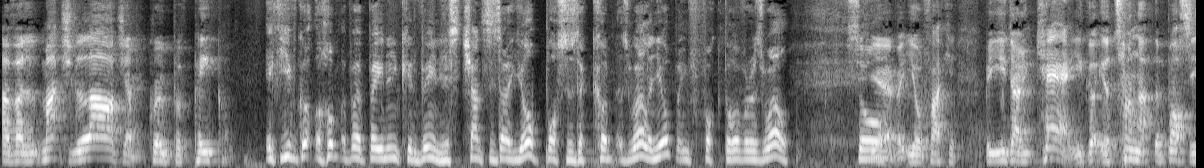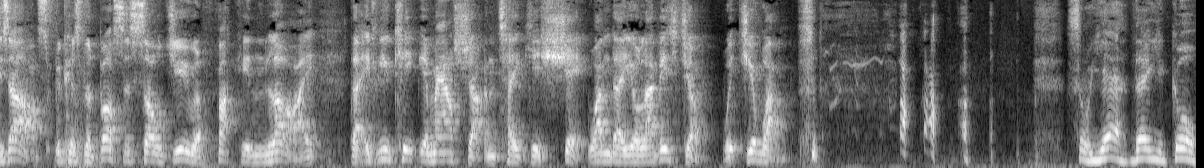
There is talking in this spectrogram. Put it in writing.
of a much larger group of people. If you've got the hump about being inconvenienced, chances are your boss is a cunt as well, and you're being fucked over as well. So Yeah, but you're fucking. But you don't care. You got your tongue up the boss's ass because the boss has sold you a fucking lie that if you keep your mouth shut and take his shit, one day you'll have his job, which you won't. so yeah, there you go.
